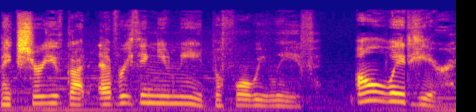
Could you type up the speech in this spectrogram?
Make sure you've got everything you need before we leave. I'll wait here.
